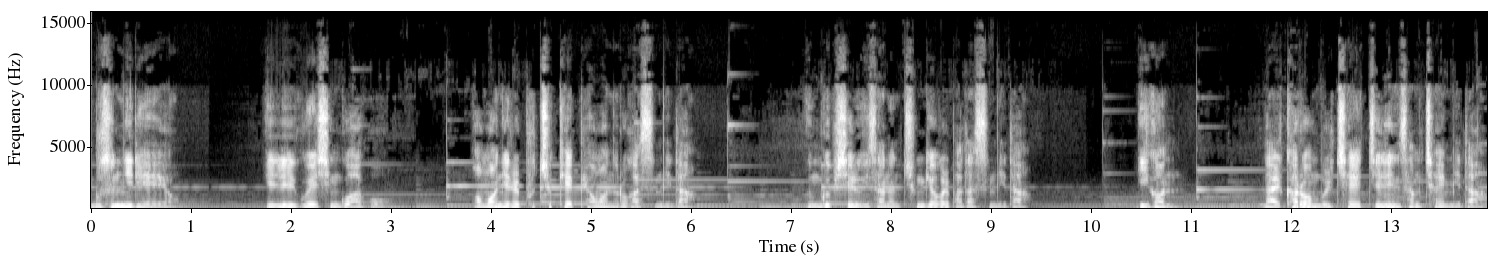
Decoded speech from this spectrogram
무슨 일이에요? 119에 신고하고 어머니를 부축해 병원으로 갔습니다. 응급실 의사는 충격을 받았습니다. 이건 날카로운 물체에 찔린 상처입니다.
